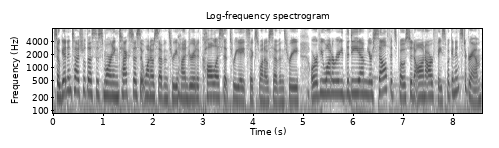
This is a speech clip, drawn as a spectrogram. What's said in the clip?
So get in touch with us this morning. Text us at 107300, call us at 386 1073, or if you want to read the DM yourself, it's posted on our Facebook and Instagram.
